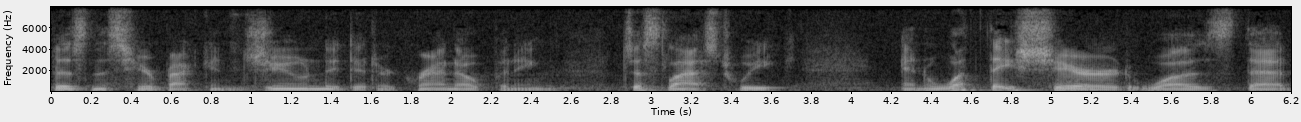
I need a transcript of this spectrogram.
business here back in June. They did their grand opening just last week, and what they shared was that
